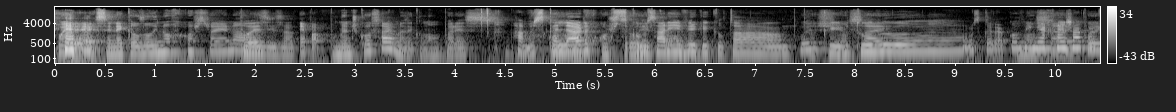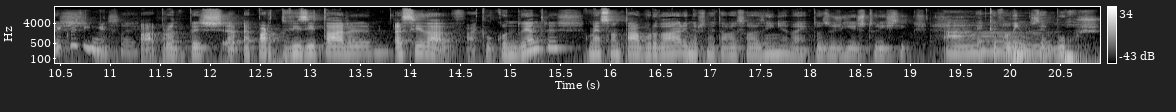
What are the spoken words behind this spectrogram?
Pois, é a cena é que eles ali não reconstroem nada. Pois, exato. É pá, pelo menos que eu sei, mas é que não me parece. Ah, mas se calhar, se começarem a como. ver que aquilo está Pois, a cair não sei. tudo, se calhar convinha arranjar pois, qualquer coisinha. não sei. Pá, pronto, depois a, a parte de visitar a cidade. Aquilo quando entras, começam-te a abordar, ainda eu estava sozinha, bem, todos os guias turísticos. Ah. É cavalinhos, é burros.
